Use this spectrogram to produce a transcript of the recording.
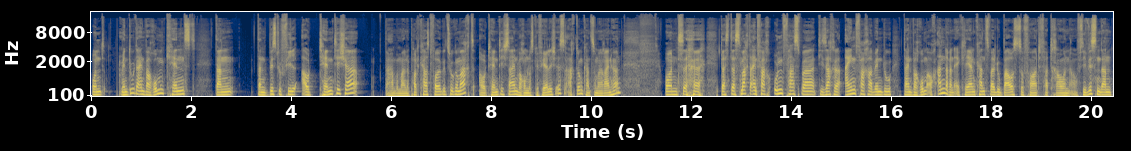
Und wenn du dein Warum kennst, dann, dann bist du viel authentischer. Da haben wir mal eine Podcast-Folge zugemacht. Authentisch sein, warum das gefährlich ist. Achtung, kannst du mal reinhören. Und äh, das, das macht einfach unfassbar die Sache einfacher, wenn du dein Warum auch anderen erklären kannst, weil du baust sofort Vertrauen auf. Sie wissen dann,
